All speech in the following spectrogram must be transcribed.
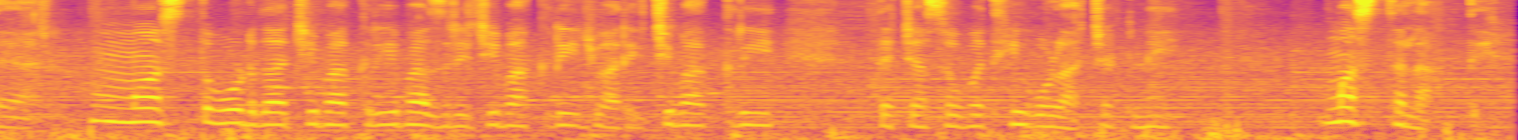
तयार. मस्त उडदाची भाकरी बाजरीची भाकरी ज्वारीची भाकरी त्याच्यासोबत ही गोळा चटणी मस्त लागते.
